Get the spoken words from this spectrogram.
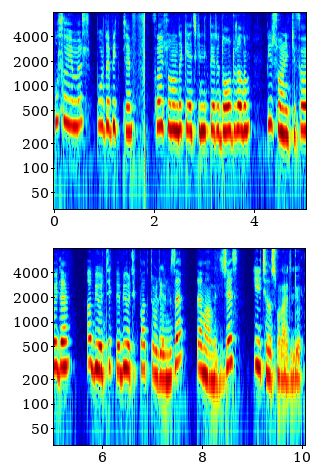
bu föyümüz burada bitti. Föy sonundaki etkinlikleri dolduralım. Bir sonraki föyde abiyotik ve biyotik faktörlerimize devam edeceğiz. İyi çalışmalar diliyorum.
